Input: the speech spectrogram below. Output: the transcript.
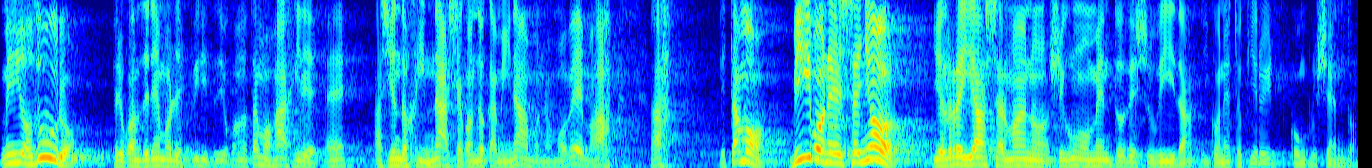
medio duro, pero cuando tenemos el Espíritu Dios, cuando estamos ágiles, ¿eh? haciendo gimnasia, cuando caminamos, nos movemos, ah, ah, estamos vivos en el Señor. Y el rey Asa, hermano, llegó un momento de su vida, y con esto quiero ir concluyendo.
